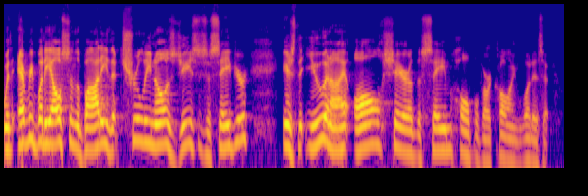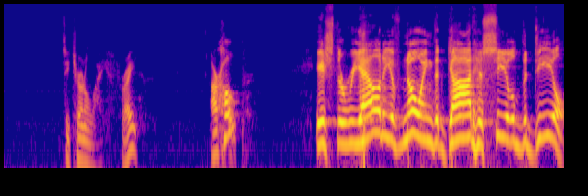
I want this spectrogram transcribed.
with everybody else in the body that truly knows Jesus as Savior is that you and I all share the same hope of our calling. What is it? It's eternal life, right? Our hope. It's the reality of knowing that God has sealed the deal.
